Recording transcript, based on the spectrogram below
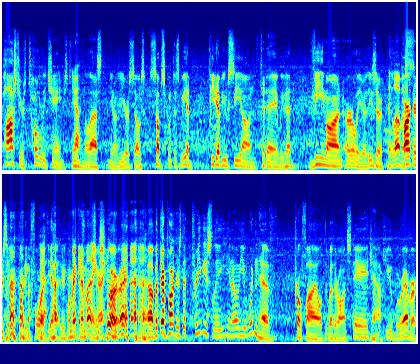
posture has totally changed yeah. in the last you know, year or so, subsequent to this. We had PwC on today, we've had Veeam on earlier. These are partners that you're putting forth. yeah. yeah. We're making them money, for right? Sure, right. uh, but they're partners that previously, you know, you wouldn't have profiled, whether on stage, yeah. on cube, wherever.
